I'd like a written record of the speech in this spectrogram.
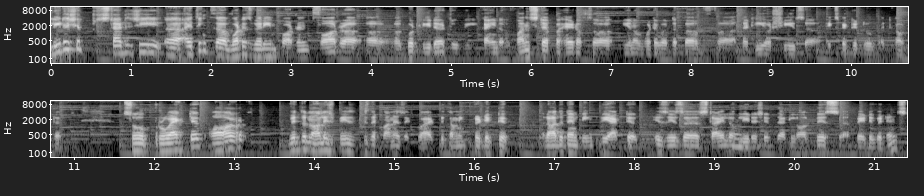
Leadership strategy uh, i think uh, what is very important for uh, a good leader to be kind of one step ahead of the you know whatever the curve uh, that he or she is uh, expected to encounter so proactive or with the knowledge base that one has acquired becoming predictive rather than being reactive is, is a style of hmm. leadership that will always uh, pay dividends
